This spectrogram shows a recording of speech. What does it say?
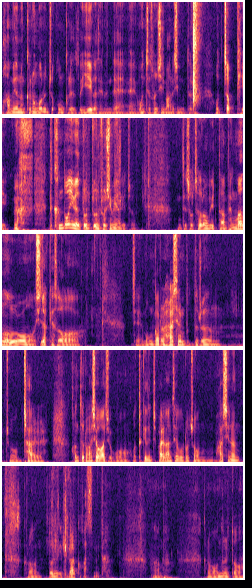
하면은 그런 거는 조금 그래도 이해가 되는데 예, 원체 손실이 많으신 분들은 어차피 근데 큰 돈이면 좀, 좀 조심해야겠죠. 근데 저처럼 일단 100만 원으로 시작해서 이제 뭔가를 하시는 분들은 좀 잘 컨트롤 하셔가지고 어떻게든지 빨간색으로 좀 하시는 그런 노력이 필요할 것 같습니다. 음, 그럼 오늘도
